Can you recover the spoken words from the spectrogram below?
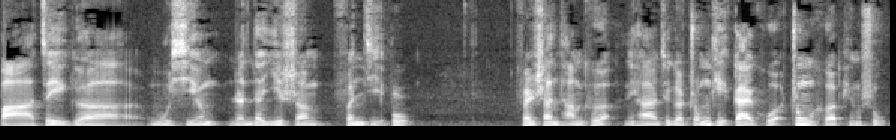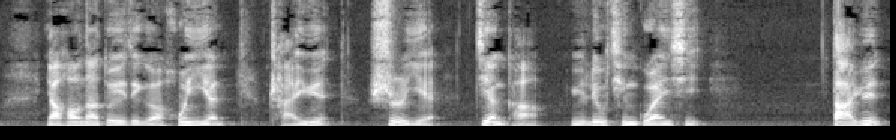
把这个五行人的一生分几步，分三堂课。你看这个总体概括、综合评述。然后呢，对这个婚姻、财运、事业、健康与六亲关系、大运、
